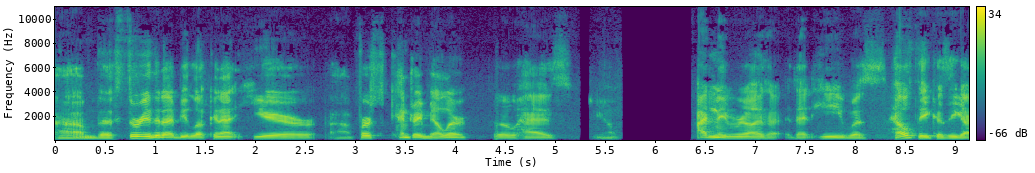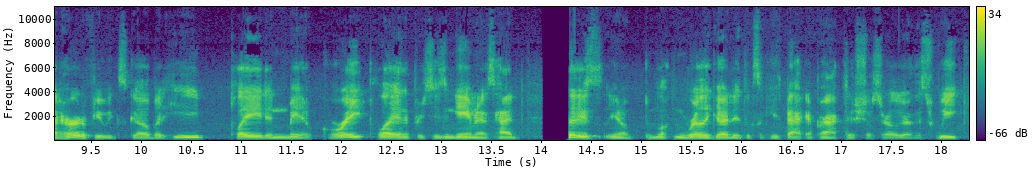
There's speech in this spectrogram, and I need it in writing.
Um, the three that I'd be looking at here uh, first, Kendre Miller, who has you know I didn't even realize that, he was healthy because he got hurt a few weeks ago, but he played and made a great play in the preseason game and has had that he's you know been looking really good. It looks like he's back at practice just earlier this week,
